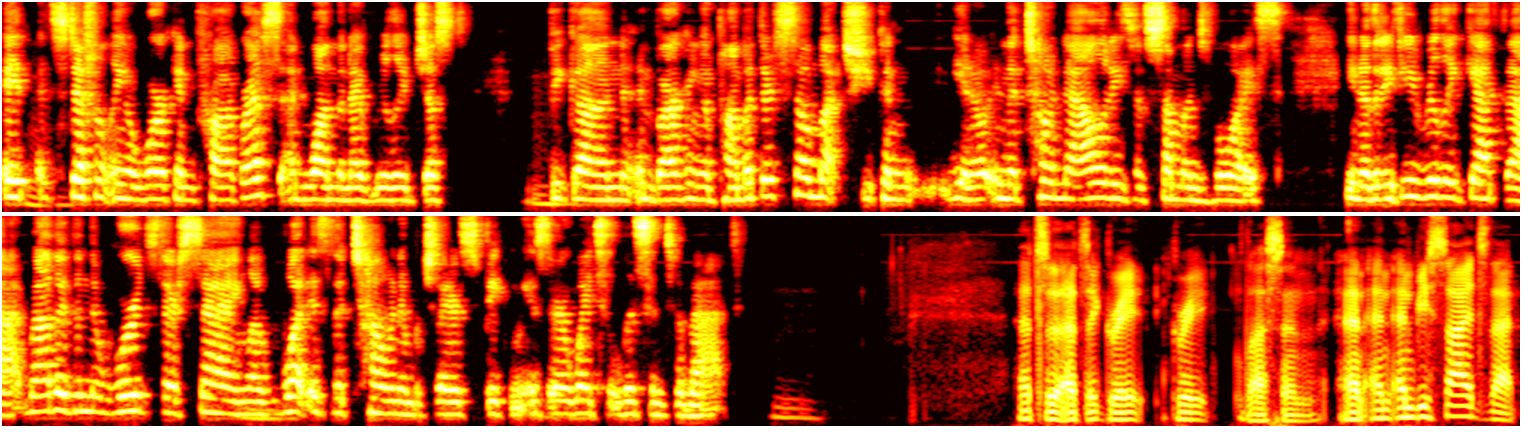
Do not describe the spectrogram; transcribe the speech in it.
it, it's mm-hmm. definitely a work in progress and one that I've really just mm-hmm. begun embarking upon. But there's so much you can, you know, in the tonalities of someone's voice you know that if you really get that rather than the words they're saying like what is the tone in which they're speaking? Is there a way to listen to that? Hmm. that's a that's a great great lesson. And and and besides that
